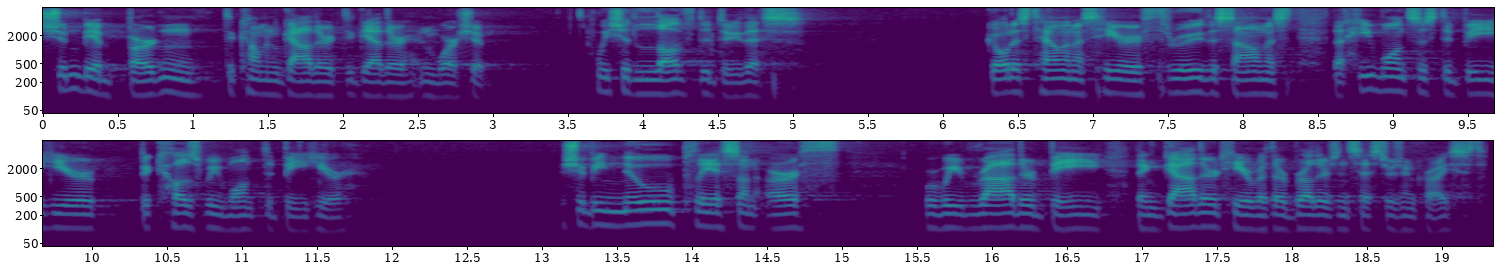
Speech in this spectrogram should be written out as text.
shouldn't be a burden to come and gather together and worship. We should love to do this. God is telling us here through the psalmist that he wants us to be here because we want to be here. There should be no place on earth where we'd rather be than gathered here with our brothers and sisters in Christ.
